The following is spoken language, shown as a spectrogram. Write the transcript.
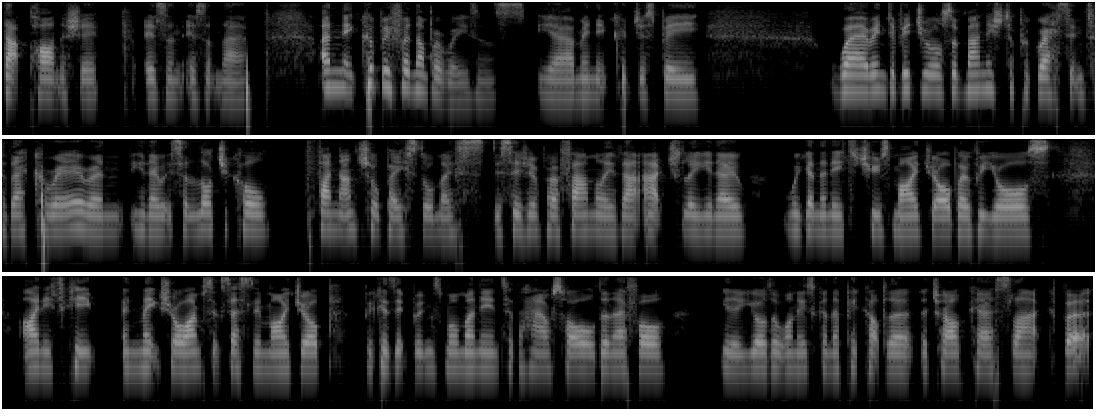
that partnership isn't isn't there, and it could be for a number of reasons. Yeah, I mean, it could just be where individuals have managed to progress into their career, and you know, it's a logical financial based almost decision for a family that actually, you know, we're going to need to choose my job over yours. I need to keep and make sure I'm successful in my job because it brings more money into the household, and therefore, you know, you're the one who's going to pick up the the childcare slack. But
